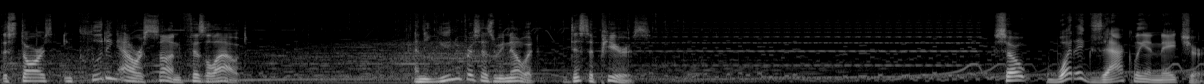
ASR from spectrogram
The stars, including our sun, fizzle out. And the universe as we know it disappears. So, what exactly in nature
